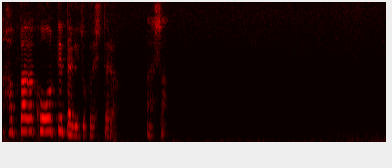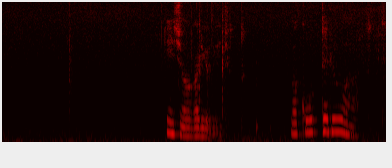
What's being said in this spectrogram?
葉っぱが凍ってたりとかしたら朝。テンション上がるよねわ凍ってるわっつって。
